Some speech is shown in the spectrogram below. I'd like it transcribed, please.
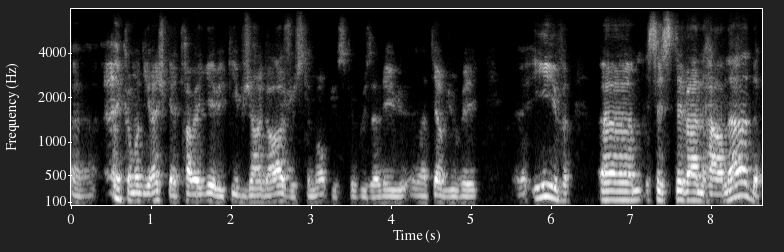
euh, comment dirais-je, qui a travaillé avec Yves Gingras, justement, puisque vous allez interviewer euh, Yves, euh, c'est Stéphane Harnad.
